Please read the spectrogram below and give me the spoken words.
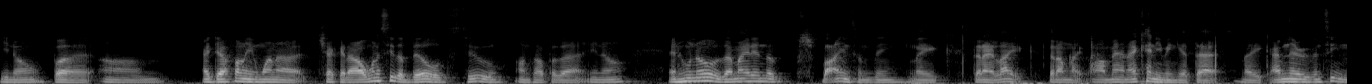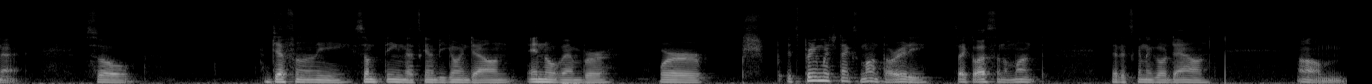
you know. But um, I definitely want to check it out. I want to see the builds too. On top of that, you know. And who knows? I might end up buying something like that I like. That I'm like, oh man, I can't even get that. Like I've never even seen that. So definitely something that's going to be going down in November. Where it's pretty much next month already. It's like less than a month that it's going to go down. Um,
